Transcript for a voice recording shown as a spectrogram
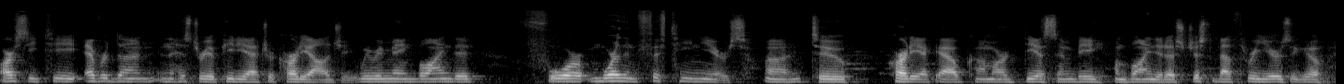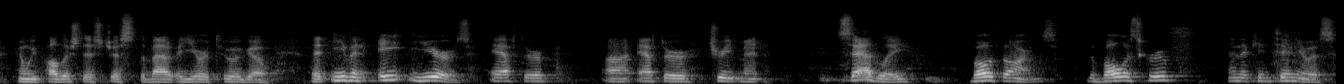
RCT ever done in the history of pediatric cardiology. We remained blinded for more than 15 years uh, to cardiac outcome. Our DSMB unblinded us just about three years ago, and we published this just about a year or two ago. That even eight years after, uh, after treatment, sadly, both arms, the bolus group and the continuous,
